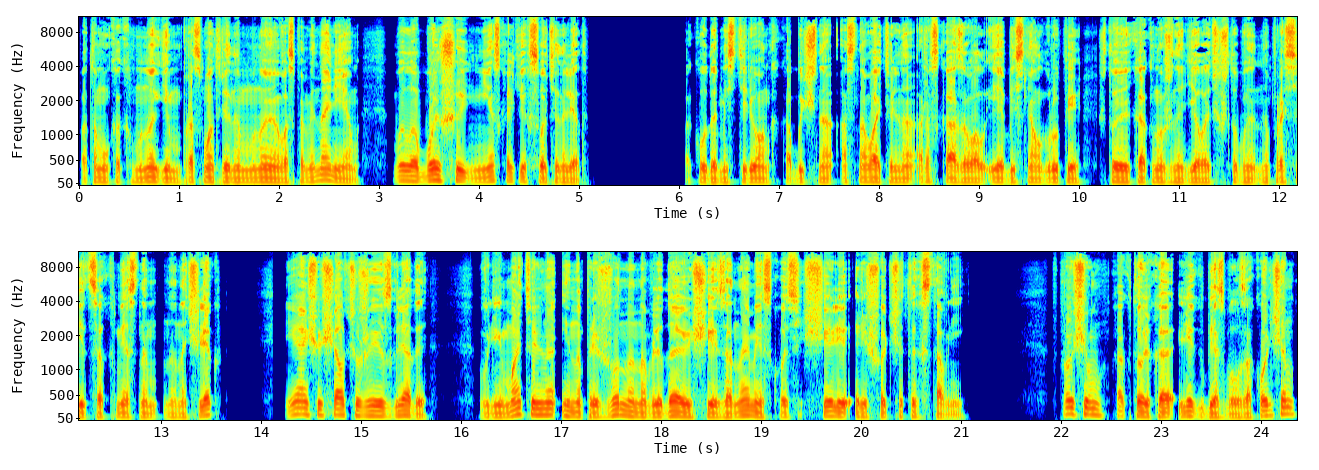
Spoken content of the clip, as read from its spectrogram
потому как многим просмотренным мною воспоминаниям было больше нескольких сотен лет. Покуда Мистерион, как обычно, основательно рассказывал и объяснял группе, что и как нужно делать, чтобы напроситься к местным на ночлег, я ощущал чужие взгляды, внимательно и напряженно наблюдающие за нами сквозь щели решетчатых ставней. Впрочем, как только ликбез был закончен,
